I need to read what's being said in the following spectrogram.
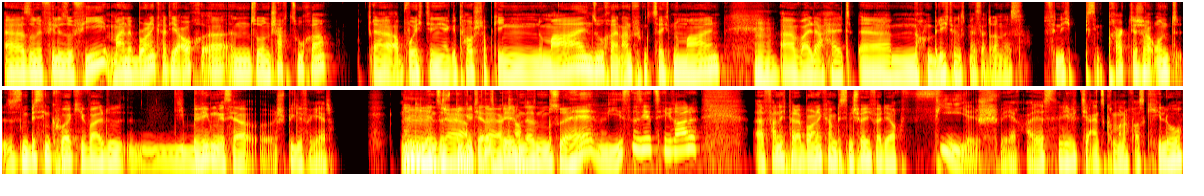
äh, so eine Philosophie. Meine Bronic hat ja auch äh, so einen Schachtsucher, äh, obwohl ich den ja getauscht habe gegen einen normalen Sucher, in Anführungszeichen normalen, Hm. äh, weil da halt ähm, noch ein Belichtungsmesser drin ist. Finde ich ein bisschen praktischer und es ist ein bisschen quirky, weil du, die Bewegung ist ja spiegelverkehrt. Ne, die Hm, Linse ja, spiegelt ja, ja, das ja, Bild klar. und dann musst du, hä, wie ist das jetzt hier gerade? Äh, fand ich bei der Bronica ein bisschen schwierig, weil die auch viel schwerer ist. Die wiegt ja 1, noch was Kilo.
